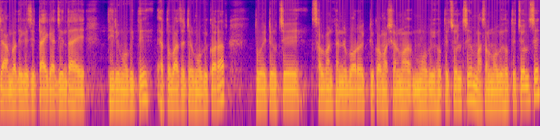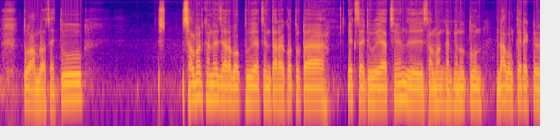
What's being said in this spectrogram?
যা আমরা দেখেছি টাইগার জিন্দা হে থ্রি মুভিতে এত বাজেটের মুভি করার। তো এটি হচ্ছে সালমান খানের বড় একটি কমার্শিয়াল মুভি হতে চলছে, মাসাল মুভি হতে চলছে। তো আমরা চাই, তো সালমান খানের যারা ভক্ত হয়ে আছেন, তারা কতটা এক্সাইটেড হয়ে আছেন যে সালমান খানকে নতুন ডাবল ক্যারেক্টার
